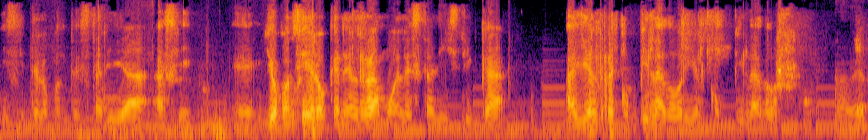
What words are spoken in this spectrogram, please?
y sí te lo contestaría así. Eh, yo considero que en el ramo de la estadística hay el recopilador y el compilador. A ver.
